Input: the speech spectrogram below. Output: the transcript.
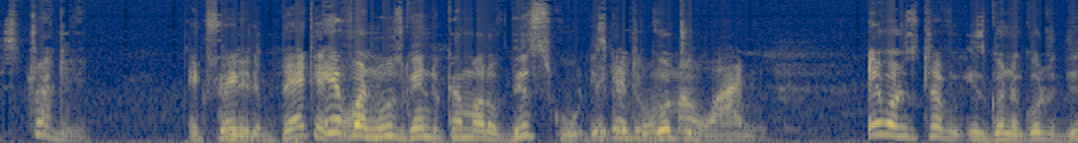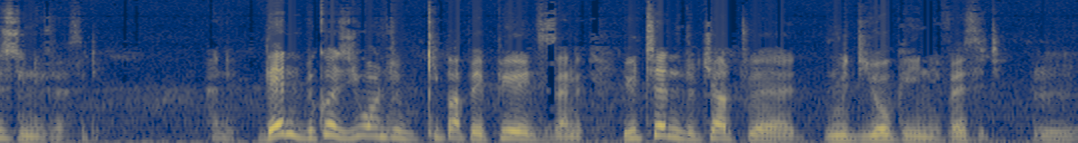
struggling. Exactly. back at everyone home, who's going to come out of this school is going to go to one. everyone who's traveling is going to go to this university. And then because you want to keep up appearances and you turn the child to a mediocre university. Mhm.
